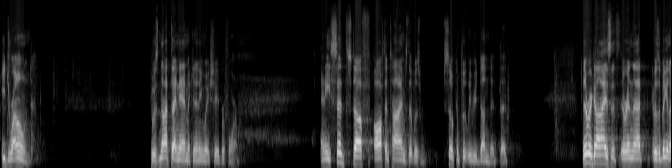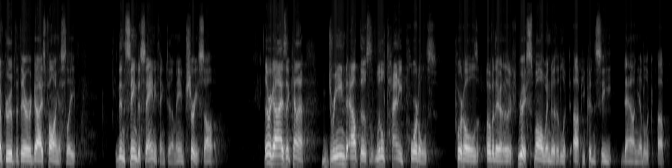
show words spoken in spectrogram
He droned. He was not dynamic in any way, shape, or form. And he said stuff oftentimes that was so completely redundant that there were guys that were in that, it was a big enough group that there were guys falling asleep. He didn't seem to say anything to them. I'm sure he saw them. There were guys that kind of dreamed out those little tiny portals, portholes over there. There's really small windows that looked up. You couldn't see down, you had to look up.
